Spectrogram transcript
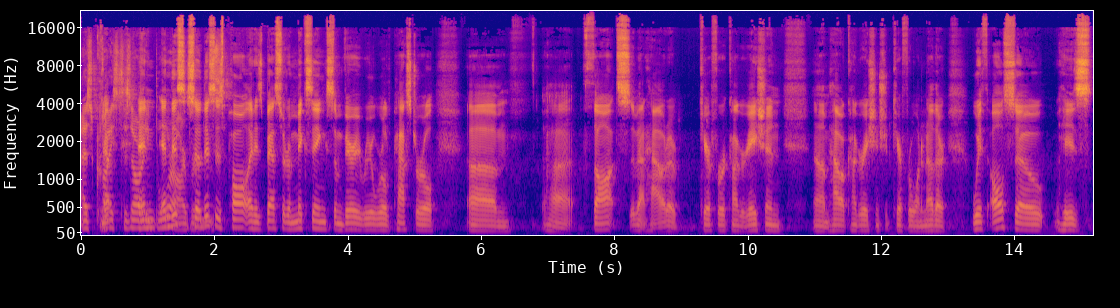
as Christ yep. has already and, bore and this, our burdens. So this is Paul at his best, sort of mixing some very real world pastoral um, uh, thoughts about how to care for a congregation, um, how a congregation should care for one another, with also his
